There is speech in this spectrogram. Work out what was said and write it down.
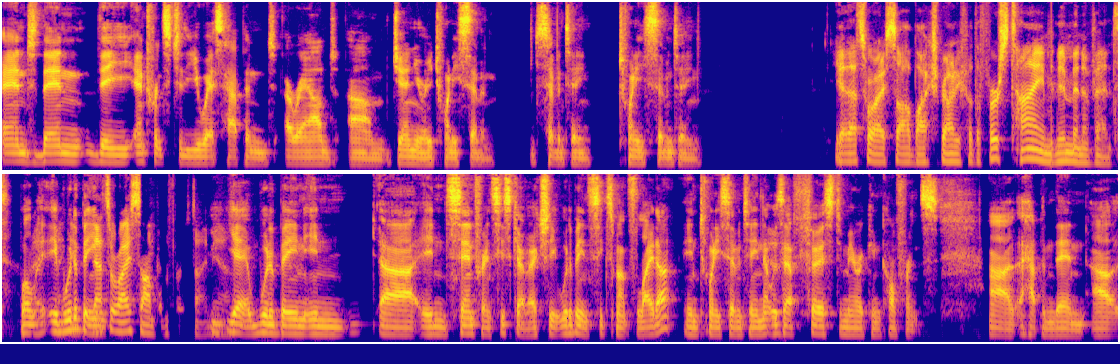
and then the entrance to the US happened around um, January 27, 17, 2017. Yeah, that's where I saw Box Brownie for the first time in Inman event. Well, right? it would have been. That's where I saw him for the first time. Yeah, yeah, it would have been in uh, in San Francisco. Actually, it would have been six months later in 2017. That was our first American conference. Uh, happened then. Uh,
